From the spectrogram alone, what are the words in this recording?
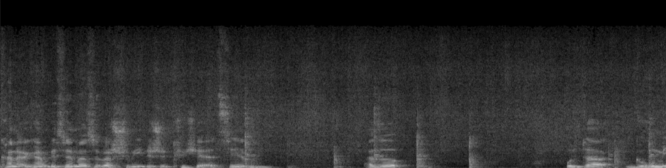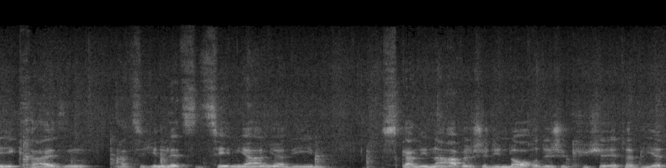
Kann euch ein bisschen was über schwedische Küche erzählen. Also unter Gourmetkreisen hat sich in den letzten zehn Jahren ja die skandinavische, die nordische Küche etabliert.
